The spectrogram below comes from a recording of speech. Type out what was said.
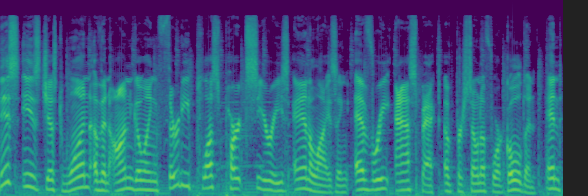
This is just one of an ongoing 30 plus part series analyzing every aspect of Persona 4 Golden, and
